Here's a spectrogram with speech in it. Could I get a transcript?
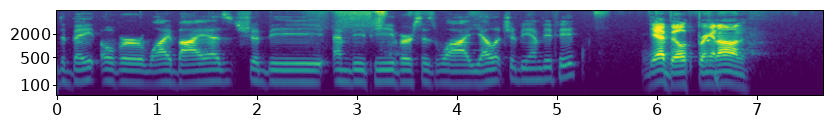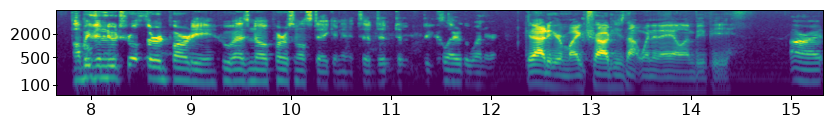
debate over why Baez should be MVP versus why Yelich should be MVP? Yeah, Bill, bring it on. I'll be the neutral third party who has no personal stake in it to, to, to declare the winner. Get out of here, Mike Trout. He's not winning AL MVP. All right.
